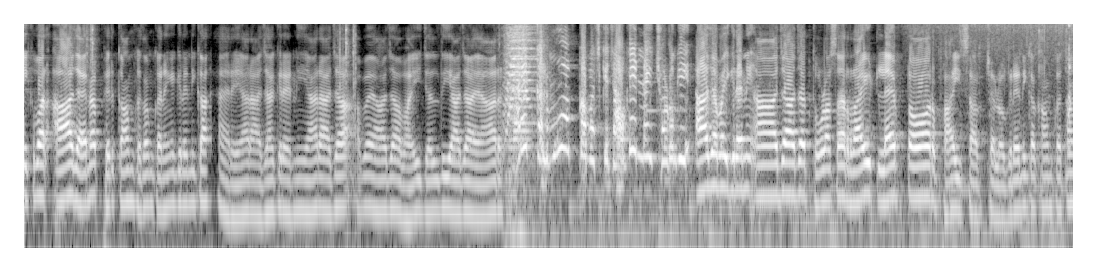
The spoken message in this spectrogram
एक बार आ जाए ना, फिर काम खत्म करेंगे ग्रैनी का। अरे यार आजा ग्रैनी यार आजा अब आजा भाई जल्दी आजा यार। अरे कलमू आप कब बच के जाओगे? नहीं छोड़ूँगी। आ जा भाई ग्रैनी आ जा आ जा थोड़ा सा राइट लेफ़्ट और भाई साहब, चलो ग्रैनी का काम खत्म।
